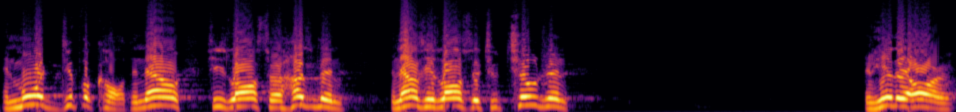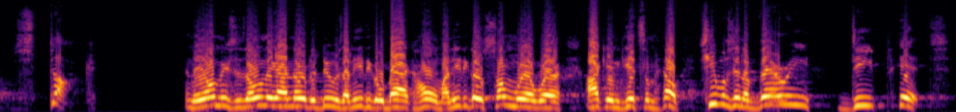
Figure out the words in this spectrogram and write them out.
and more difficult. And now she's lost her husband, and now she's lost her two children. And here they are, stuck. And Naomi says, The only thing I know to do is I need to go back home. I need to go somewhere where I can get some help. She was in a very deep pit.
